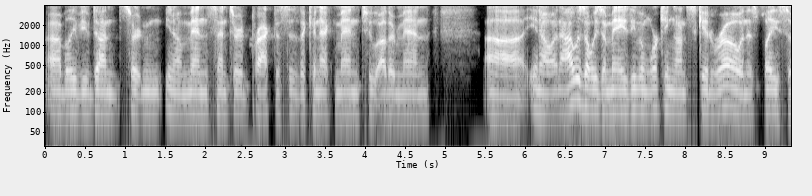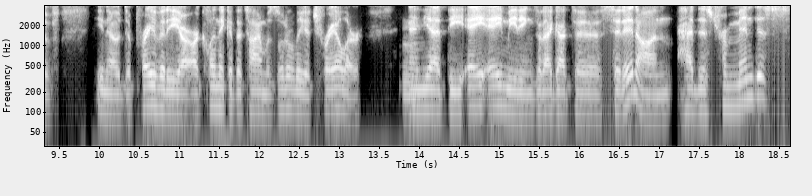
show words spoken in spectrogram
Uh, I believe you've done certain, you know, men-centered practices that connect men to other men. Uh, you know, and I was always amazed, even working on Skid Row in this place of, you know, depravity. Our, our clinic at the time was literally a trailer, mm. and yet the AA meetings that I got to sit in on had this tremendous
